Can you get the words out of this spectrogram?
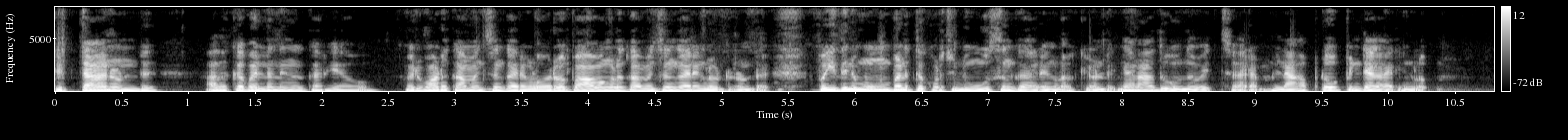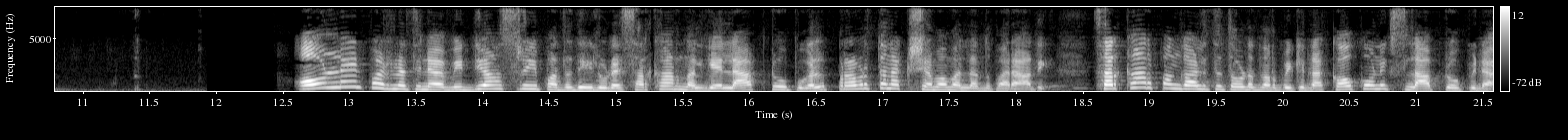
കിട്ടാനുണ്ട് അതൊക്കെ വല്ല നിങ്ങൾക്കറിയാവോ? ഒരുപാട് കമൻസും കാര്യങ്ങളും ഓരോ പാവങ്ങളും കമൻസും കാര്യങ്ങളും ഇട്ടിട്ടുണ്ട്. അപ്പോൾ ഇതിന് മുമ്പലത്തെ കുറച്ച് ന്യൂസും കാര്യങ്ങളൊക്കെ ഉണ്ട്. ഞാൻ അതും ഒന്ന് വെച്ച് തരാം ലാപ്ടോപ്പിന്റെ കാര്യങ്ങളും. ഓൺലൈൻ പഠനത്തിന് വിദ്യാശ്രീ പദ്ധതിയിലൂടെ സർക്കാർ നൽകിയ ലാപ്ടോപ്പുകൾ പ്രവർത്തനക്ഷമമല്ലെന്ന് പരാതി. സർക്കാർ പങ്കാളിത്തത്തോടെ നിർമ്മിക്കുന്ന കോക്കോണിക്സ് ലാപ്ടോപ്പിന്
